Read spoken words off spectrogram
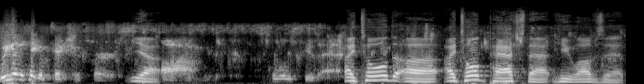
we got to take a picture first. Yeah. Um, so we'll just do that. I told uh I told Patch that he loves it.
